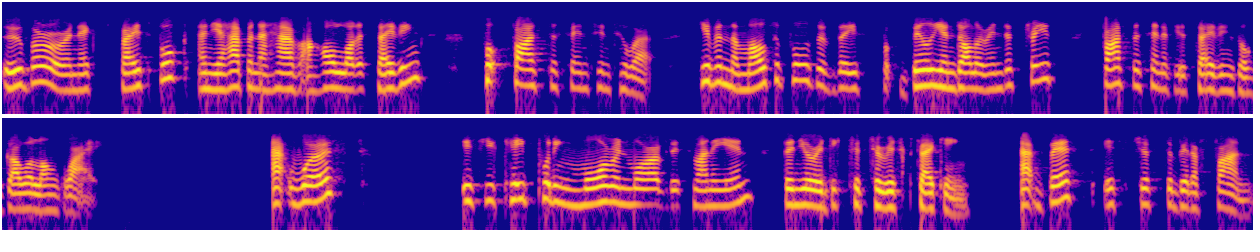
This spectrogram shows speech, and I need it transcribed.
Uber or a next Facebook and you happen to have a whole lot of savings, put 5% into it. Given the multiples of these billion dollar industries, 5% of your savings will go a long way. At worst, if you keep putting more and more of this money in, then you're addicted to risk taking. At best, it's just a bit of fun.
